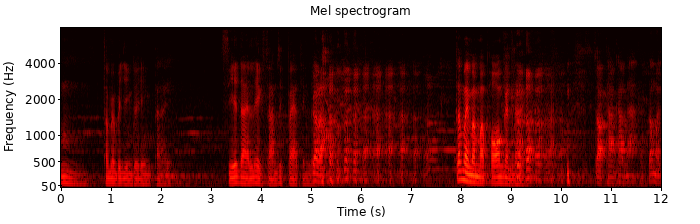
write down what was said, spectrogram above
อืมทำไมไปยิงตัวเองตาย เสียดายเลข 38จังเลยก็เหรอทำไมมันมาพ้องกันได้ สอบทางข้าวหน้าครับต้องเหมือน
